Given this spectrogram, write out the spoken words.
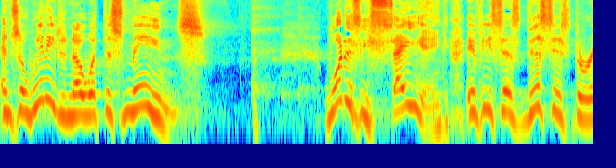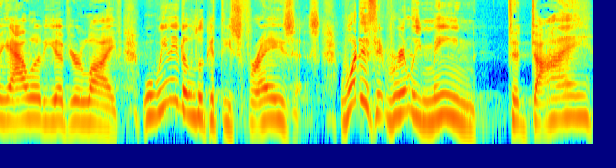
And so we need to know what this means. What is he saying if he says this is the reality of your life? Well, we need to look at these phrases. What does it really mean to die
